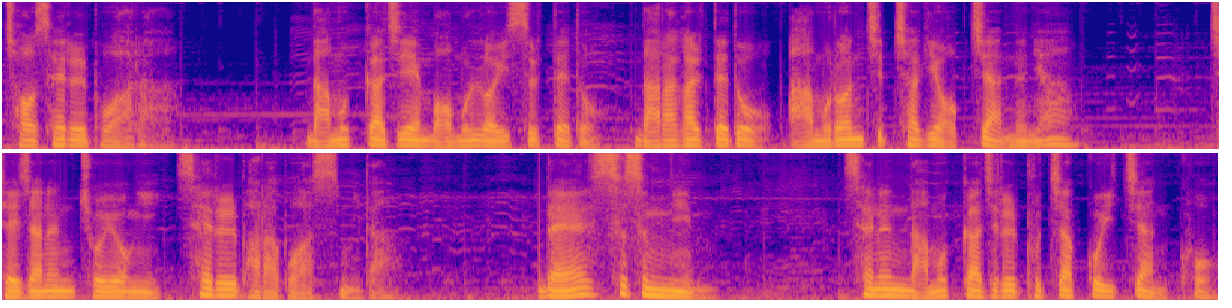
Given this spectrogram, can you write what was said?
저 새를 보아라. 나뭇가지에 머물러 있을 때도 날아갈 때도 아무런 집착이 없지 않느냐? 제자는 조용히 새를 바라보았습니다. 네, 스승님. 새는 나뭇가지를 붙잡고 있지 않고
